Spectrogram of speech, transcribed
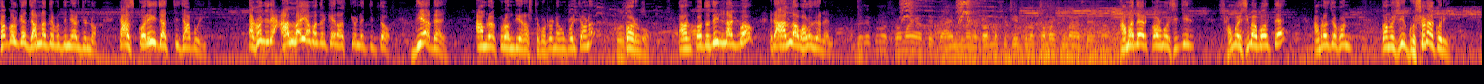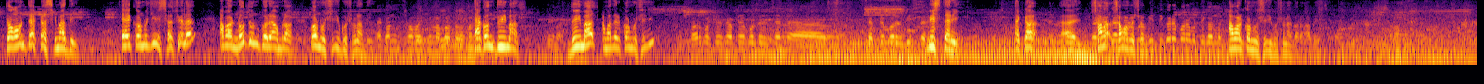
সকলকে জান্নাতের প্রতি নেওয়ার জন্য কাজ করেই যাচ্ছি যাবই। এখন যদি আল্লাহ আমাদেরকে রাষ্ট্রীয় নেতৃত্ব দিয়া দেয় আমরা কোরআন দিয়ে রাষ্ট্র গঠন এবং পরিচালনা করব। এখন কতদিন লাগবো এটা আল্লাহ ভালো জানেন। আপনাদের কোনো সময় আছে টাইম মানে কর্মসূচির কোনো সময়সীমা আছে? আমাদের কর্মসূচির সময়সীমা বলতে আমরা যখন কর্মসূচি ঘোষণা করি তখন তো একটা সীমা দিই। এই কর্মসূচি শেষ হলে আবার নতুন করে আমরা কর্মসূচি ঘোষণা দিই। এখন সময়সীমা কত? এখন দুই মাস। দুই মাস। আমাদের কর্মসূচি। সর্বশেষ আপনি বলতে চাচ্ছেন সেপ্টেম্বরের বিশ তারিখ। একটা সমাবেশ আবার কর্মসূচি ঘোষণা করা হবে।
